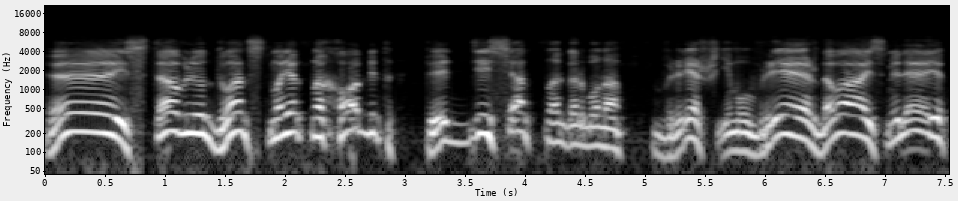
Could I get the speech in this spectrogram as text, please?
Эй, ставлю двадцать монет на хоббита, пятьдесят на горбуна! Врежь ему, врежь, давай, смелее!»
